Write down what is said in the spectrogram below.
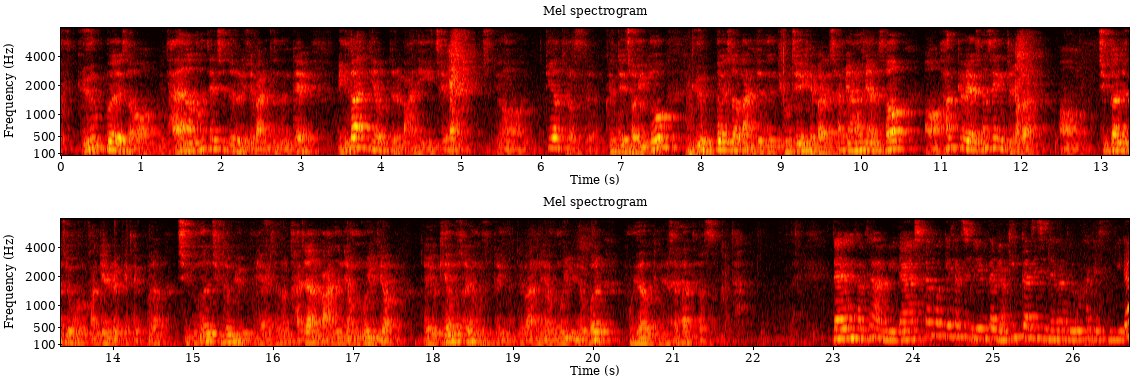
교육부에서 다양한 컨텐츠들을 이제 만드는데 민간 기업들을 많이 이제 어, 뛰어들었어요. 근데 저희도 교육부에서 만드는 교재 개발에 참여하면서 어, 학교의 선생님들과 어, 직간접적으로 관계를 맺게 됐고요. 지금은 진로 교육 분야에서는 가장 많은 연구 인력, 저희 기업부서 연구소도 있는데 많은 연구 인력을 보유하고 있는 회사가 되었습니다. 네, 감사합니다. 시간 관계상 질의응답 여기까지 진행하도록 하겠습니다.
